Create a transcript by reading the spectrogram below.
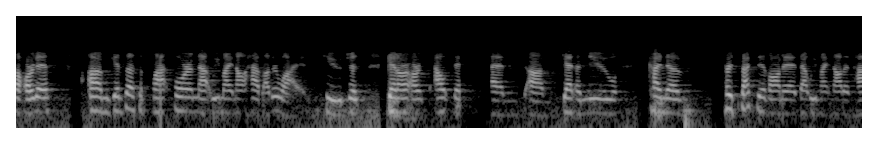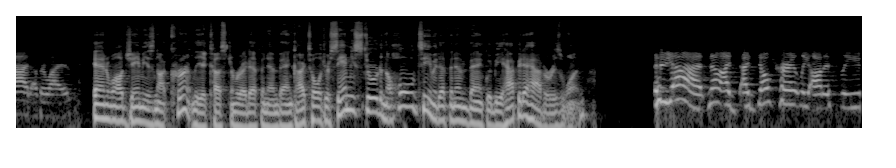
to artists um, gives us a platform that we might not have otherwise to just get our arts out there and um, get a new kind of perspective on it that we might not have had otherwise. And while Jamie is not currently a customer at F&M Bank, I told her Sammy Stewart and the whole team at F&M Bank would be happy to have her as one. Yeah, no, I, I don't currently, honestly,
